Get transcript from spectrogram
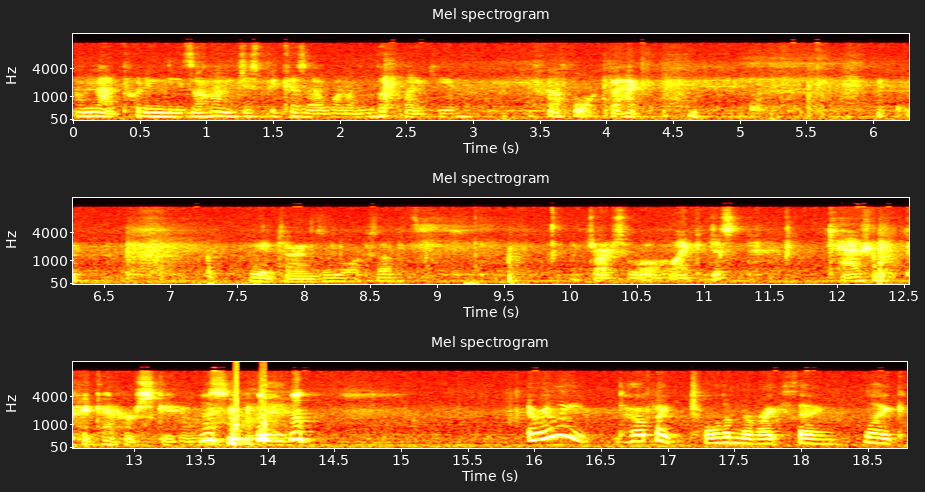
I'm not putting these on just because I want to look like you. I'll walk back. He turns and walks up. Charsea will like just casually pick at her scales. I really hope I told him the right thing. Like,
